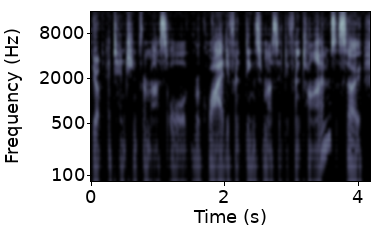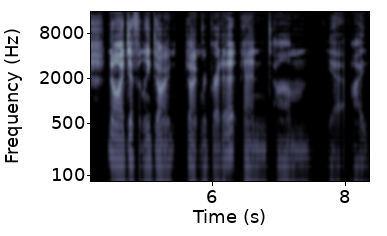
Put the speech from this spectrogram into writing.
Yep. attention from us or require different things from us at different times. So no, I definitely don't don't regret it. And um, yeah, I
